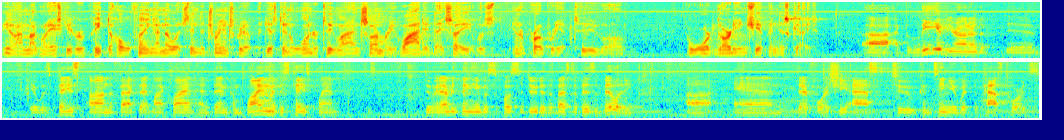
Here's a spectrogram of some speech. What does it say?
you know, I'm not going to ask you to repeat the whole thing, I know it's in the transcript, but just in a one or two line summary, why did they say it was inappropriate to uh, award guardianship in this case? Uh, I believe, Your Honor, uh, it was based on the fact that my client had been complying with his case plan, doing everything he was supposed to do to the best of his ability, uh, and therefore she asked to continue with the path towards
